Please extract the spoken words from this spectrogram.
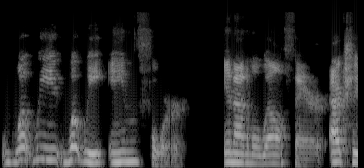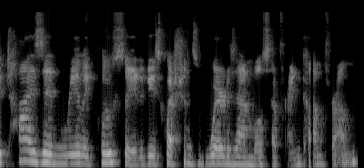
what we what we aim for in animal welfare actually ties in really closely to these questions of where does animal suffering come from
